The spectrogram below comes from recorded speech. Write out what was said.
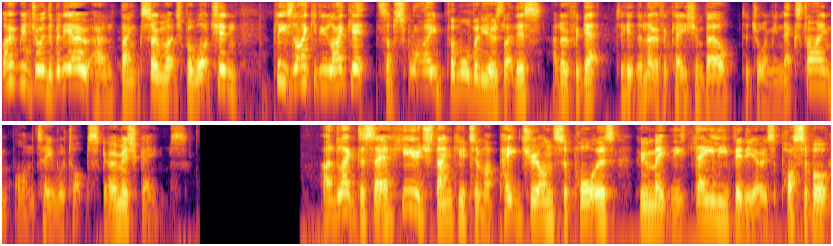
I hope you enjoyed the video and thanks so much for watching. Please like if you like it, subscribe for more videos like this, and don't forget to hit the notification bell to join me next time on Tabletop Skirmish Games. I'd like to say a huge thank you to my Patreon supporters who make these daily videos possible.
